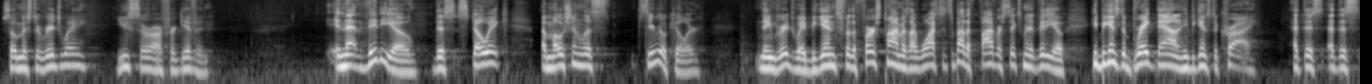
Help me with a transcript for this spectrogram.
So, Mr. Ridgway, you, sir, are forgiven. In that video, this stoic, emotionless serial killer named Ridgway begins for the first time as I watched, it's about a five or six minute video. He begins to break down and he begins to cry at this, at this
